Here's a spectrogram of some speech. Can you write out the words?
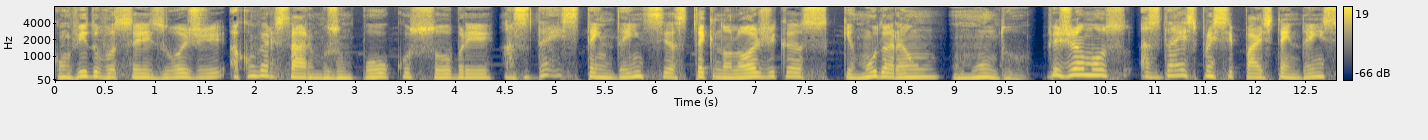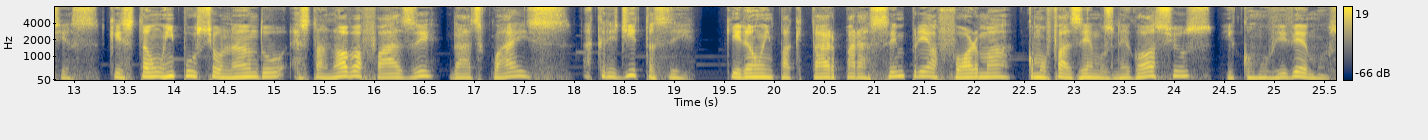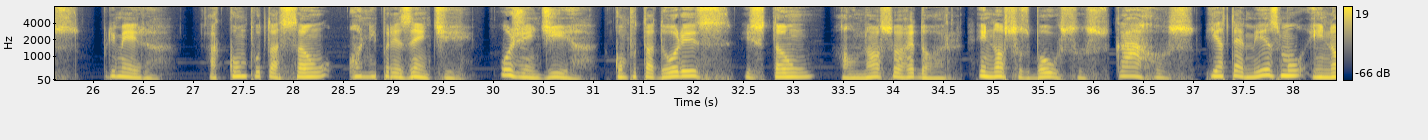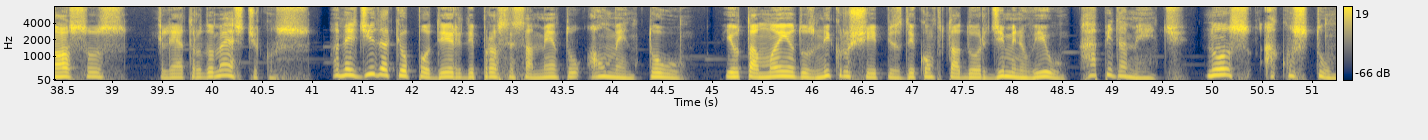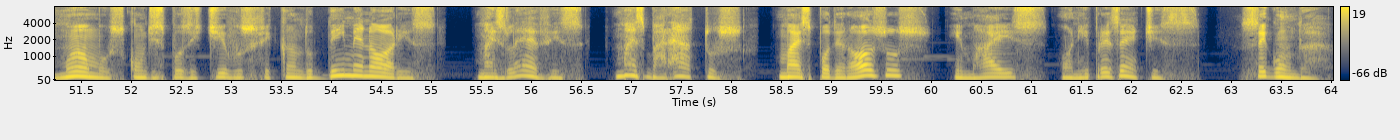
Convido vocês hoje a conversarmos um pouco sobre as 10 tendências tecnológicas que mudarão o mundo. Vejamos as 10 principais tendências que estão impulsionando esta nova fase, das quais acredita-se que irão impactar para sempre a forma como fazemos negócios e como vivemos. Primeira, a computação onipresente. Hoje em dia, computadores estão ao nosso redor, em nossos bolsos, carros e até mesmo em nossos eletrodomésticos. À medida que o poder de processamento aumentou e o tamanho dos microchips de computador diminuiu rapidamente, nos acostumamos com dispositivos ficando bem menores, mais leves, mais baratos, mais poderosos e mais onipresentes. Segunda,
